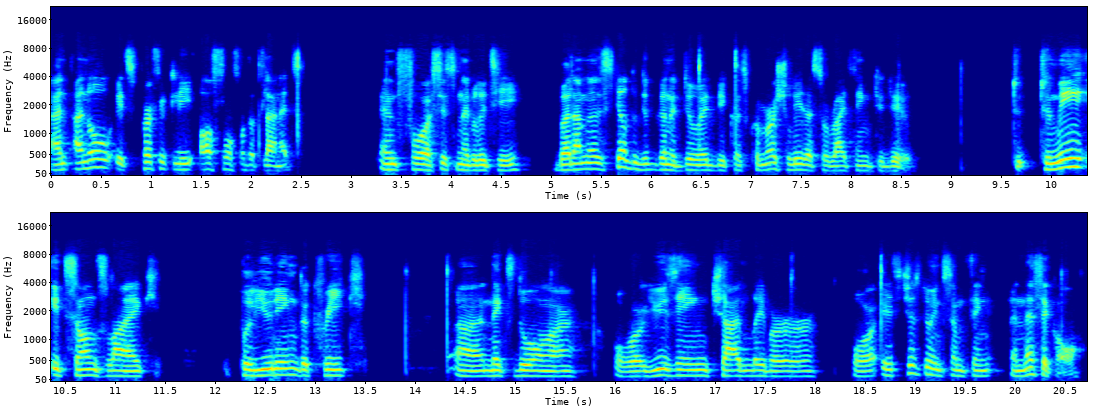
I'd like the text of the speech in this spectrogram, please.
I, I know it's perfectly awful for the planet and for sustainability, but I'm still going to do it because commercially that's the right thing to do. To, to me, it sounds like polluting the creek uh, next door or using child labor or it's just doing something unethical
